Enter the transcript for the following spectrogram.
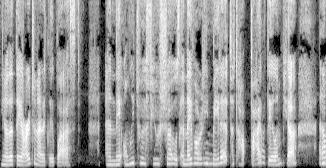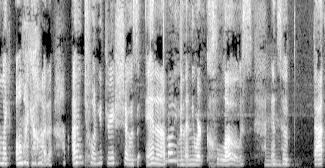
you know, that they are genetically blessed and they only do a few shows and they've already made it to top five at the Olympia. And I'm like, oh my God, I'm 23 shows in and I'm not even anywhere close. Mm. And so that,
